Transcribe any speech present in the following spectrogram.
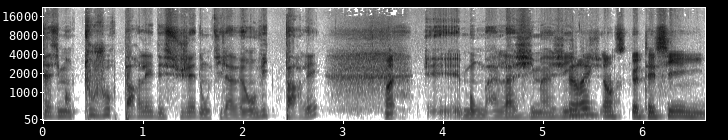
quasiment toujours parlé des sujets dont il avait envie de parler. Ouais. Et bon, bah, là, j'imagine. C'est vrai que dans ce côté-ci,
